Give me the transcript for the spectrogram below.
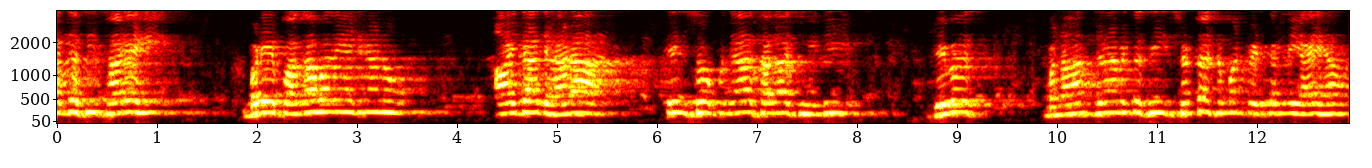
ਅੱਜ ਅਸੀਂ ਸਾਰੇ ਹੀ ਬੜੇ ਭਾਗਾਂ ਵਾਲੇ ਹਾਂ ਜਿਨ੍ਹਾਂ ਨੂੰ ਅੱਜ ਦਾ ਦਿਹਾੜਾ 350 ਸਾਲਾ ਸ਼ਹੀਦੀ ਦਿਵਸ ਮਨਾਉਣ ਦਿਨਾਂ ਵਿੱਚ ਅਸੀਂ ਸ਼ਰਧਾ ਸੁਮਨ ਭੇਟ ਕਰਨ ਲਈ ਆਏ ਹਾਂ।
